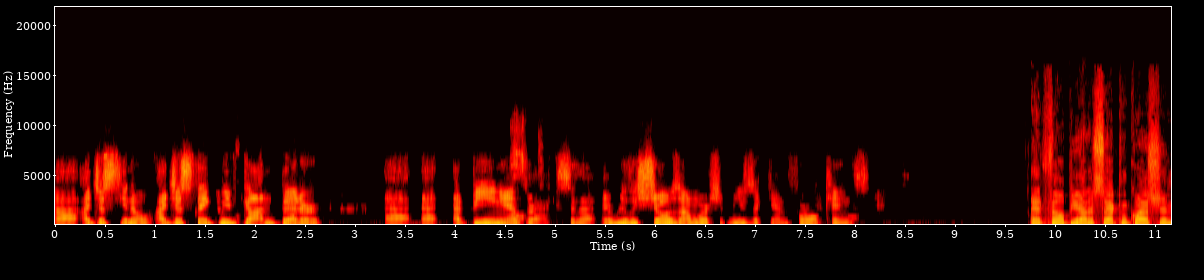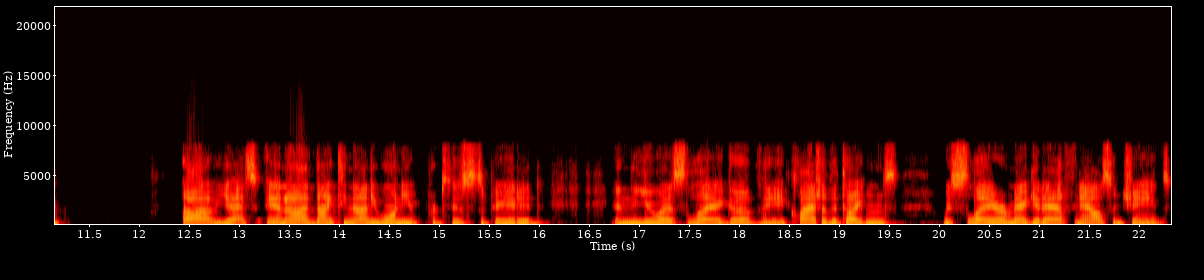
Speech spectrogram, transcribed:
Uh, I just you know I just think we've gotten better at, at, at being Anthrax, and it really shows on worship music and for all kings. And Philip, you had a second question? Uh, yes. In uh, 1991, you participated in the U.S. leg of the Clash of the Titans with Slayer, Megadeth, and Alice in Chains.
